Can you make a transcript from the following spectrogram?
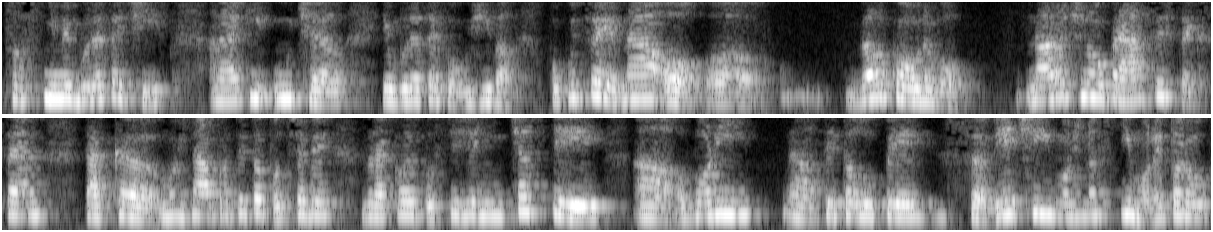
co s nimi budete číst a na jaký účel je budete používat. Pokud se jedná o velkou nebo náročnou práci s textem, tak eh, možná pro tyto potřeby zrakové postižení častěji eh, volí eh, tyto lupy s větší možností monitoru,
